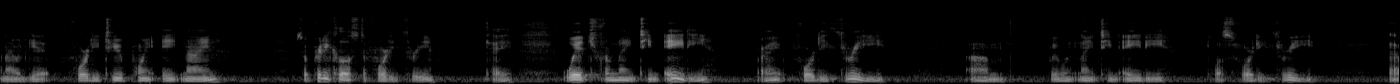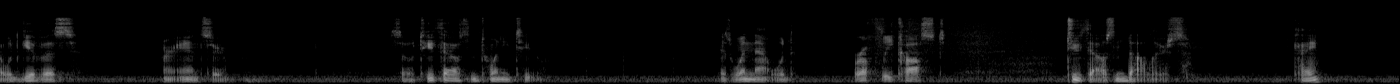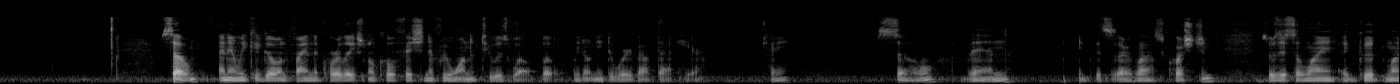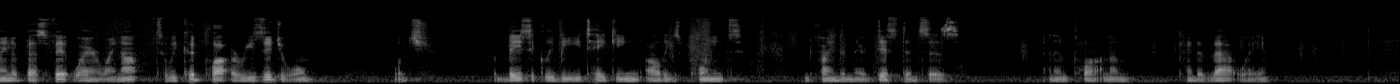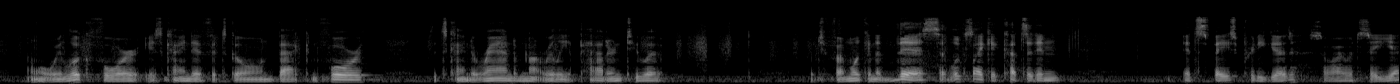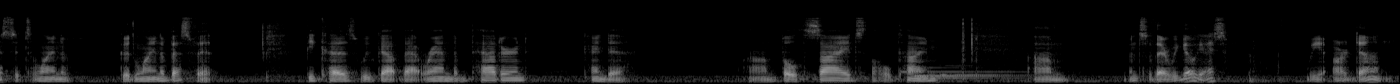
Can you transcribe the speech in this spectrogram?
and I would get 42.89, so pretty close to 43, okay, which from 1980, right, 43, um, if we went 1980 plus 43, that would give us our answer. So 2022 is when that would roughly cost $2,000. Okay? So, and then we could go and find the correlational coefficient if we wanted to as well, but we don't need to worry about that here. Okay? So, then, I think this is our last question. So is this a line, a good line of best fit? Why or why not? So we could plot a residual, which would basically be taking all these points and finding their distances and then plotting them kind of that way. And what we look for is kind of if it's going back and forth, if it's kind of random, not really a pattern to it. Which if I'm looking at this, it looks like it cuts it in its space pretty good. So I would say yes, it's a line of good line of best fit because we've got that random pattern kind of on both sides the whole time. Um, and so there we go, guys. We are done.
